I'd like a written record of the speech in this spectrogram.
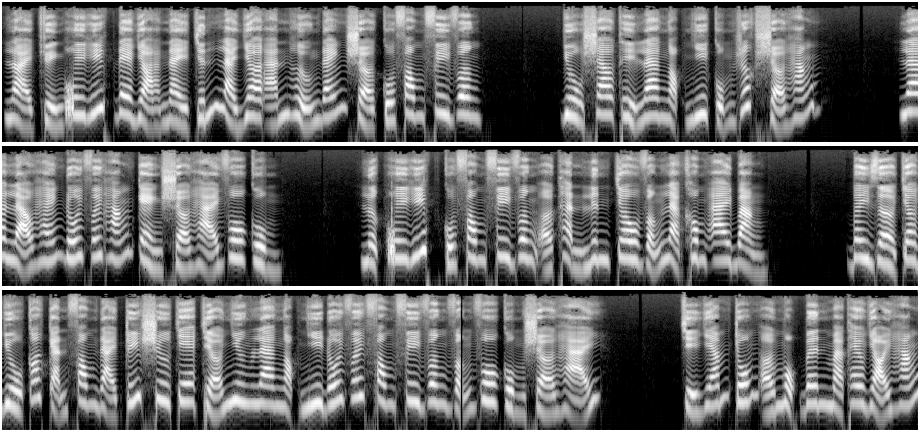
Loại chuyện uy hiếp đe dọa này chính là do ảnh hưởng đáng sợ của Phong Phi Vân. Dù sao thì La Ngọc Nhi cũng rất sợ hắn. La lão hán đối với hắn càng sợ hãi vô cùng. Lực uy hiếp của Phong Phi Vân ở thành Linh Châu vẫn là không ai bằng. Bây giờ cho dù có cảnh Phong đại trí sư che chở nhưng La Ngọc Nhi đối với Phong Phi Vân vẫn vô cùng sợ hãi. Chỉ dám trốn ở một bên mà theo dõi hắn.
